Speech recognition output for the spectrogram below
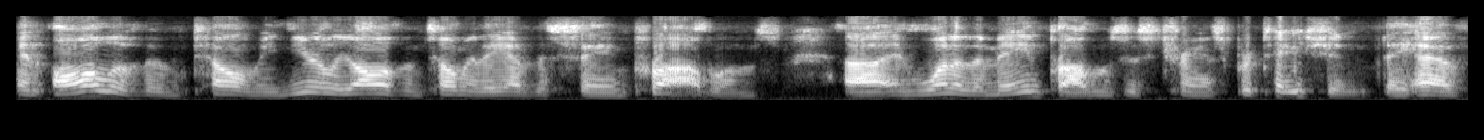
and all of them tell me, nearly all of them tell me they have the same problems. Uh, and one of the main problems is transportation. They have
